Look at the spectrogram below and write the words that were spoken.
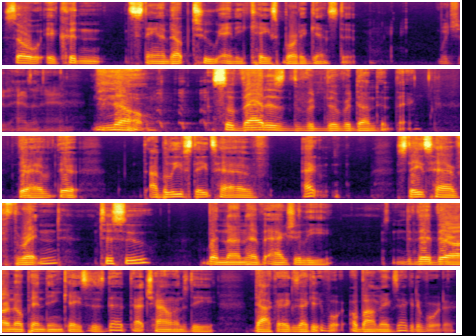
So it couldn't stand up to any case brought against it. Which it hasn't had. No. so that is the, the redundant thing. There have there, I believe states have states have threatened to sue, but none have actually. There, there are no pending cases that that challenge the DACA executive or- Obama executive order.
